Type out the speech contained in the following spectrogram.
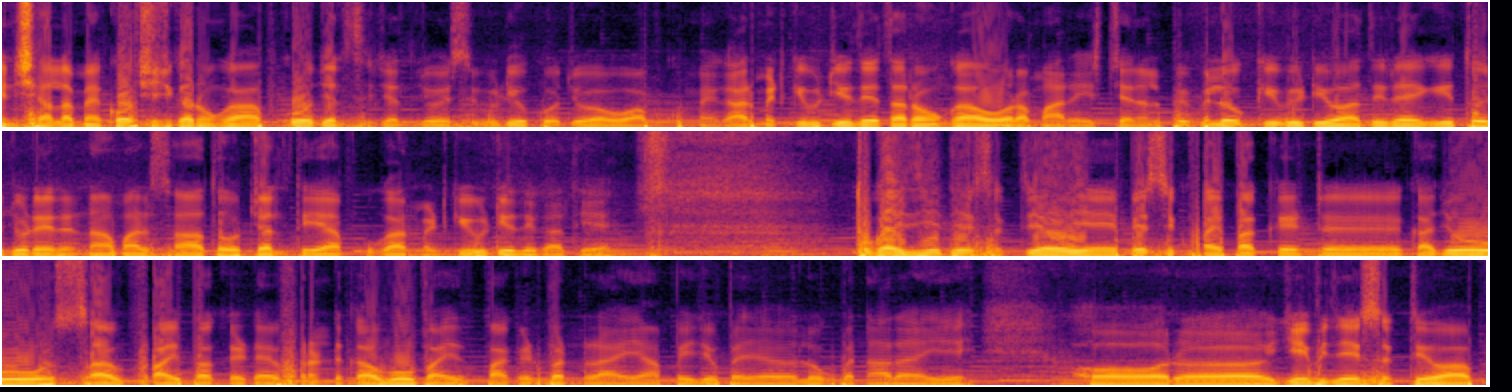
इन मैं कोशिश करूँगा आपको जल्द से जल्द जो इस वीडियो को जो है वो आपको मैं गारमेंट की वीडियो देता रहूँगा और हमारे इस चैनल पर ब्लॉग की वीडियो आती रहेगी। तो जुड़े रहना हमारे साथ और चलते आपको गारमेंट की वीडियो दिखाती है। गाइज़ ये देख सकते हो, ये बेसिक फाइव पैकेट का जो सब फाइव पैकेट है फ्रंट का वो पैकेट बन रहा है, यहाँ पे जो लोग बना रहा है ये। और ये भी देख सकते हो आप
